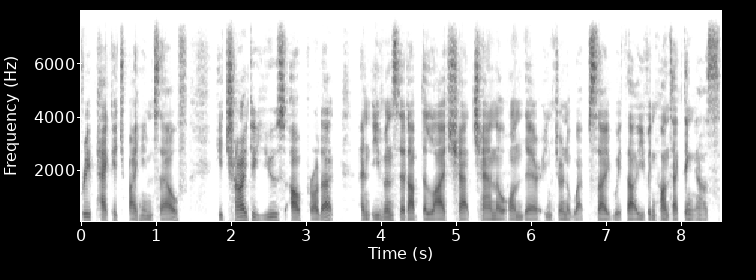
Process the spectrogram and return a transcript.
free package by himself. He tried to use our product and even set up the live chat channel on their internal website without even contacting us.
